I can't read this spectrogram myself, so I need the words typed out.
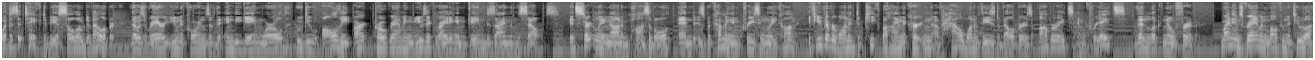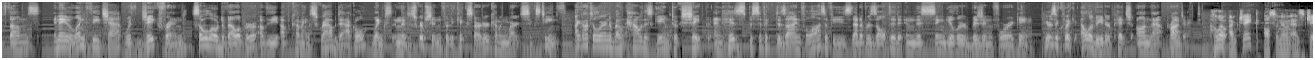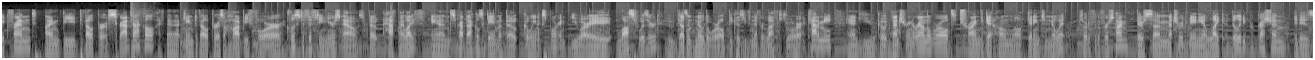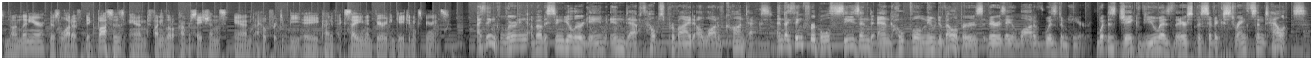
What does it take to be a solo developer? Those rare unicorns of the indie game world who do all the art, programming, music writing, and game design themselves. It's certainly not impossible, and is becoming increasingly common. If you've ever wanted to peek behind the curtain of how one of these developers operates and creates, then look no further. My name's Graham and welcome to Two Left Thumbs. In a lengthy chat with Jake Friend, solo developer of the upcoming Scrabdackle, links in the description for the Kickstarter coming March 16th, I got to learn about how this game took shape and his specific design philosophies that have resulted in this singular vision for a game. Here's a quick elevator pitch on that project. Hello, I'm Jake, also known as Jake Friend. I'm the developer of Scrabdackle. I've been a game developer as a hobby for close to 15 years now, it's about half my life, and Scrabdackle's a game about going exploring. You are a lost wizard who doesn't know the world because you've never left your academy, and you go adventuring around the world, trying to get home while getting to know it, sort of for the first time. There's some Metroidvania like ability progression, it is non linear, there's a lot of big bosses and funny little conversations, and I hope for it to be a kind of exciting and very engaging experience. I think learning about a singular game in depth helps provide a lot of context, and I think for both seasoned and hopeful new developers, there is a lot of wisdom here. What does Jake view as their specific strengths and talents?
